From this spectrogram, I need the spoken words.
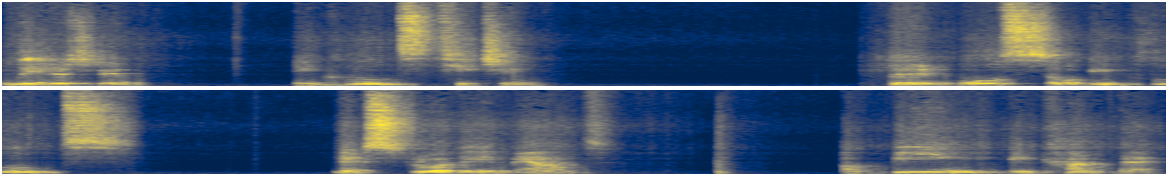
Leadership includes teaching, but it also includes extraordinary amount of being in contact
